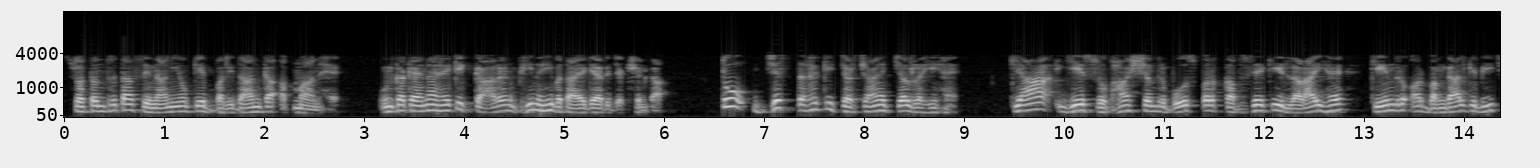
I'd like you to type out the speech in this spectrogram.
स्वतंत्रता सेनानियों के बलिदान का अपमान है। उनका कहना है कि कारण भी नहीं बताया गया रिजेक्शन का। तो जिस तरह की चर्चाएँ चल रही हैं क्या ये सुभाष चंद्र बोस पर कब्जे की लड़ाई है केंद्र और बंगाल के बीच,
